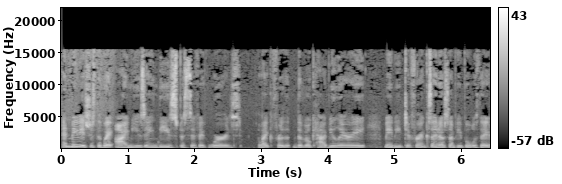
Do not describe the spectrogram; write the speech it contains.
And maybe it's just the way I'm using these specific words, like for the, vocabulary, may be different. Because I know some people will say,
